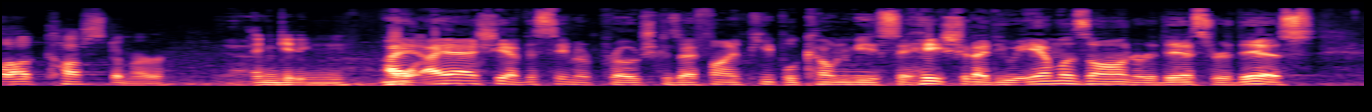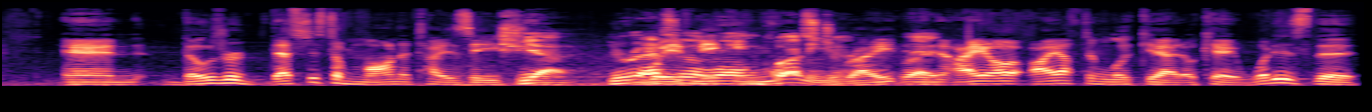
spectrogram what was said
a customer and getting. I. I actually have the same approach because I find people come to me and say, "Hey, should I do Amazon or this or this?" And those are that's just a monetization Yeah, you're way of making money, right? right. And I I often look at okay, what is the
